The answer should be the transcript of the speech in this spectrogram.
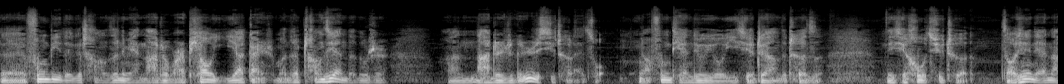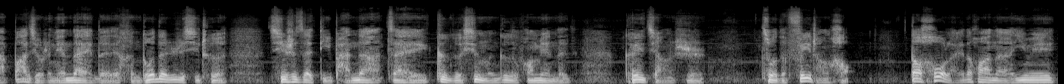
呃封闭的一个厂子里面拿着玩漂移啊干什么的，常见的都是啊拿着这个日系车来做。啊，丰田就有一些这样的车子，那些后驱车。早些年呢，八九十年代的很多的日系车，其实在底盘呢，在各个性能各个方面的，可以讲是做的非常好。到后来的话呢，因为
